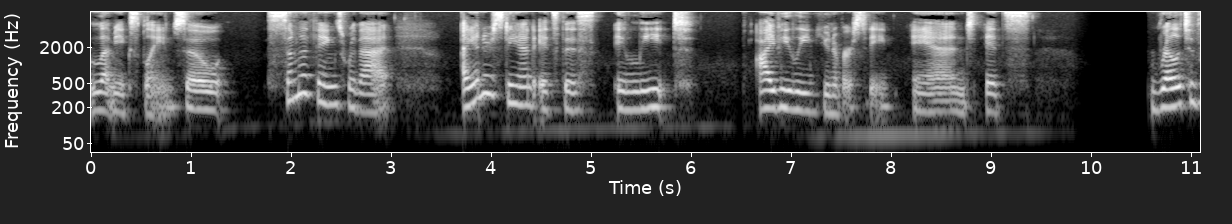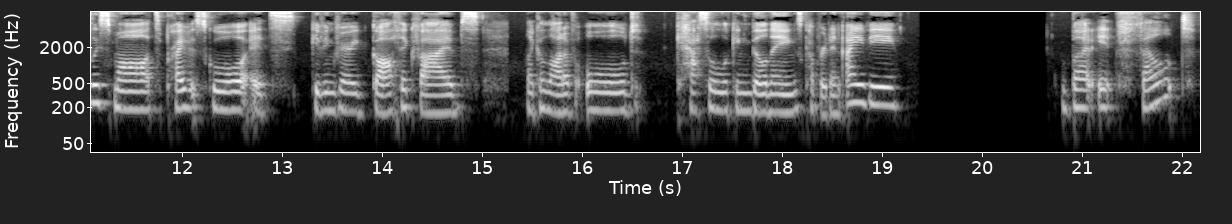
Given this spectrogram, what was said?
let me explain. So, some of the things were that I understand it's this elite Ivy League university and it's relatively small, it's a private school, it's giving very gothic vibes, like a lot of old castle looking buildings covered in ivy but it felt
